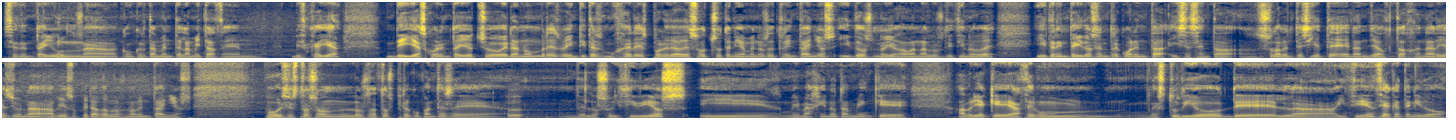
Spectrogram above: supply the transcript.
71 concretamente la mitad en Vizcaya. De ellas 48 eran hombres, 23 mujeres, por edades 8 tenían menos de 30 años y 2 no llegaban a los 19 y 32 entre 40 y 60. Solamente 7 eran ya octogenarias y una había superado los 90 años. Pues estos son los datos preocupantes de, los suicidios y me imagino también que habría que hacer un estudio de la incidencia que ha tenido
